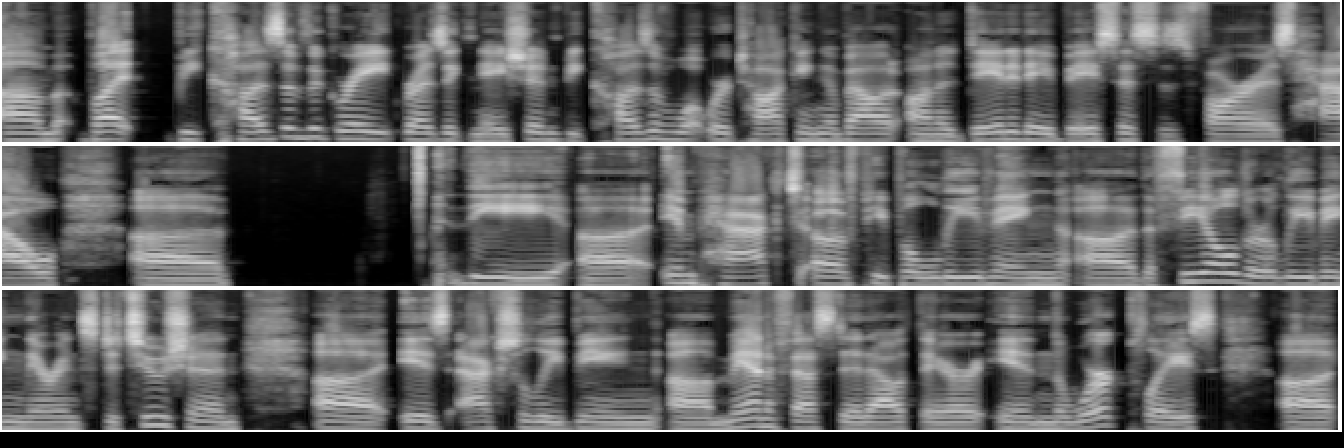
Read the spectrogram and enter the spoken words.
um, but because of the great resignation, because of what we're talking about on a day to day basis, as far as how uh, the uh, impact of people leaving uh, the field or leaving their institution uh, is actually being uh, manifested out there in the workplace. Uh,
